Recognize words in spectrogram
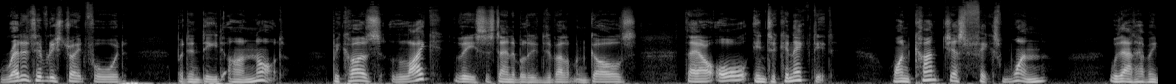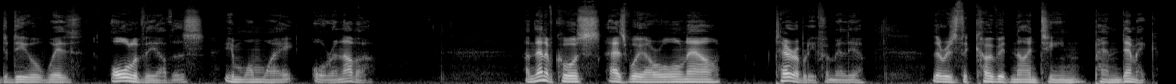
relatively straightforward, but indeed are not, because, like the Sustainability Development Goals, they are all interconnected. One can't just fix one without having to deal with all of the others in one way or another. And then, of course, as we are all now terribly familiar, there is the COVID 19 pandemic.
